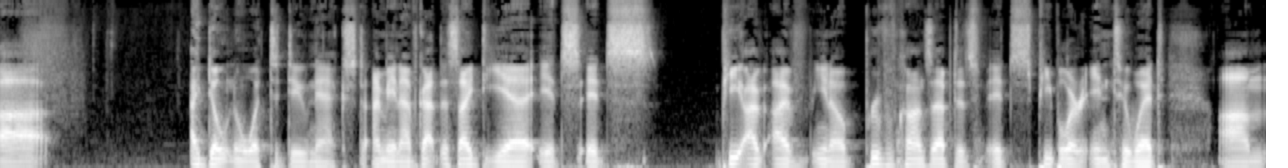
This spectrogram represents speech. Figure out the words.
Uh, I don't know what to do next. I mean, I've got this idea. It's it's I've, I've you know proof of concept. It's it's people are into it. Um,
